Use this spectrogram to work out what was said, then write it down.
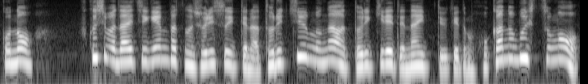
この福島第一原発の処理水っていうのはトリチウムが取りきれてないっていうけども他の物質も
